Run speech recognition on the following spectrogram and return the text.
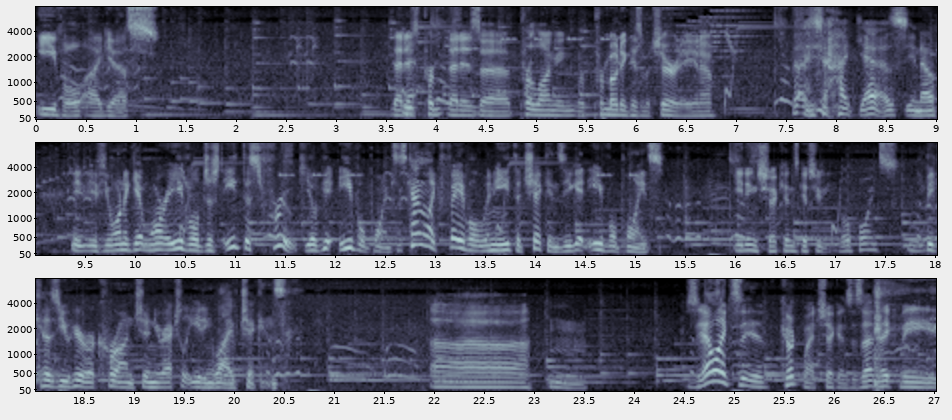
evil, I guess. That is that is uh, prolonging or promoting his maturity, you know. I guess, you know, if you want to get more evil, just eat this fruit. You'll get evil points. It's kind of like Fable when you eat the chickens, you get evil points Eating chickens gets you evil points. because you hear a crunch and you're actually eating live chickens. Uh, hmm. See, I like to cook my chickens. Does that make me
